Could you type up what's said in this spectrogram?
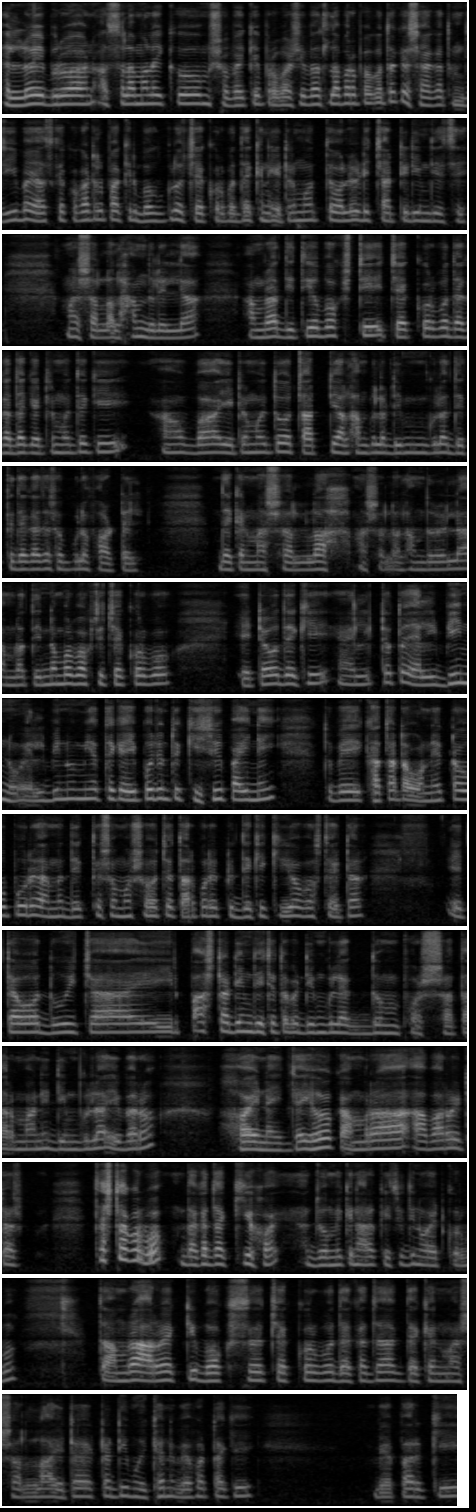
Hello এব্রুয়ান আসসালামু আলাইকুম। সবাইকে প্রবাসী বাতলাপার পক্ষ থেকে স্বাগতম। জি ভাই, আজকে কোকাটাল পাখির বক্সগুলো চেক করব। দেখেন, এটার মধ্যে অলরেডি চারটি ডিম দিয়েছে। মার্শাল্লাহ আলহামদুলিল্লাহ। আমরা দ্বিতীয় বক্সটি চেক করব। দেখা যাক, এটার মধ্যে কি বা এটার মধ্যেও চারটি আলহামদুলিল্লাহ ডিমগুলো দেখতে দেখা যায়, সবগুলো ফার্টাইল দেখেন মার্শাল্লাহ মার্শাল্লাহ আলহামদুলিল্লাহ। আমরা তিন নম্বর বক্সটি চেক করব। এটাও দেখি এটা তো অ্যালবিনো অ্যালবিনো মিয়া থেকে এই পর্যন্ত কিছুই পাই নাই। তবে এই খাতাটা অনেকটা উপরে আমার দেখতে সমস্যা হচ্ছে, তারপর একটু দেখি কী অবস্থা এটার। এটাও দুই, চার, পাঁচটা ডিম দিয়েছে, তবে ডিমগুলো একদম ফর্সা, তার মানে ডিমগুলো এবারও হয় নাই। যাই হোক, আমরা আবারও এটা চেষ্টা করব, দেখা যাক কী হয়। জমি কিনা আরও কিছুদিন ওয়েট করব। তো আমরা আরও একটি বক্স চেক করব, দেখা যাক। দেখেন মার্শাল্লাহ এটা একটা ডিম, ওইখানে ব্যাপারটা কি? ব্যাপার কি?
